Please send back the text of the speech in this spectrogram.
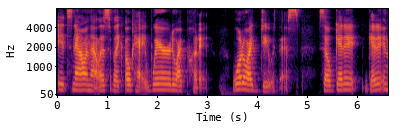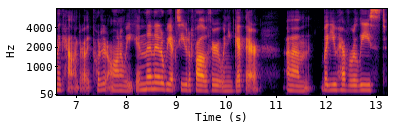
it's now in that list of like, okay, where do I put it? what do I do with this? So get it get it in the calendar, like put it on a week, and then it'll be up to you to follow through when you get there. Um, but you have released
